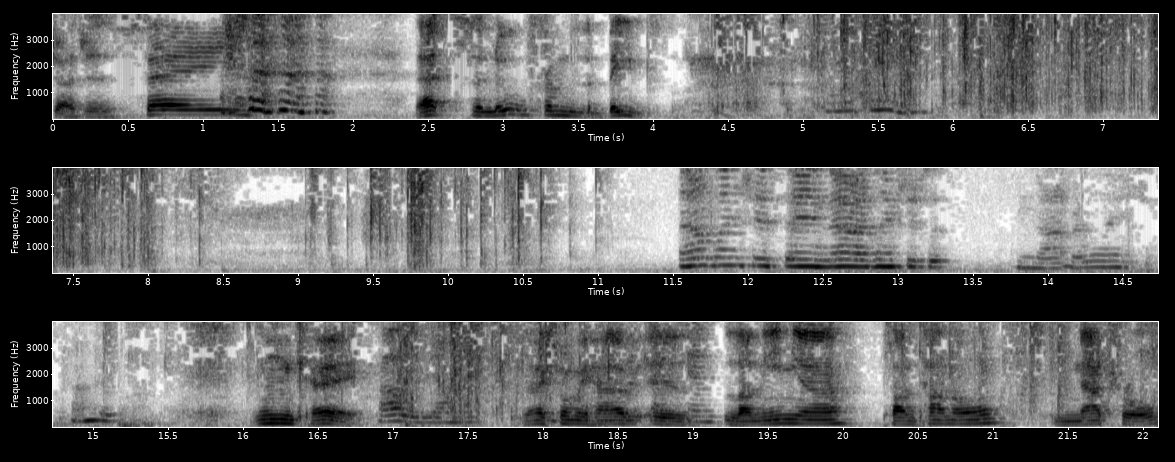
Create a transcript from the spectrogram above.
Judges say that's a no from the baby. I don't think she's saying no. I think she's just not really hungry. Okay. The next one we have is La Nina Plantano Natural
